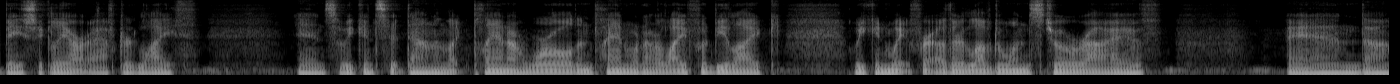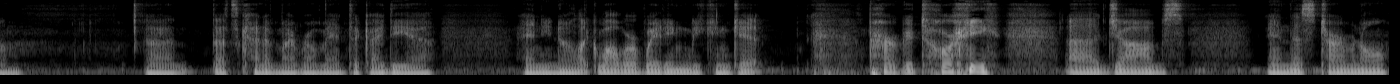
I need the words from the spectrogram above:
basically our afterlife. And so we can sit down and like plan our world and plan what our life would be like. We can wait for other loved ones to arrive. And um, uh, that's kind of my romantic idea. And you know, like while we're waiting, we can get purgatory uh, jobs in this terminal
